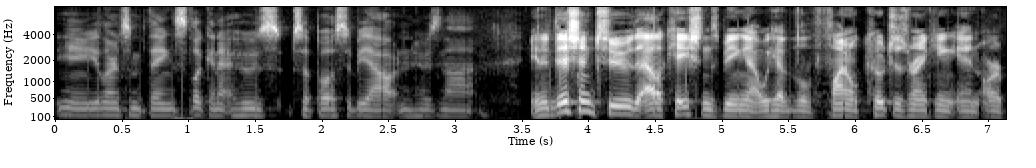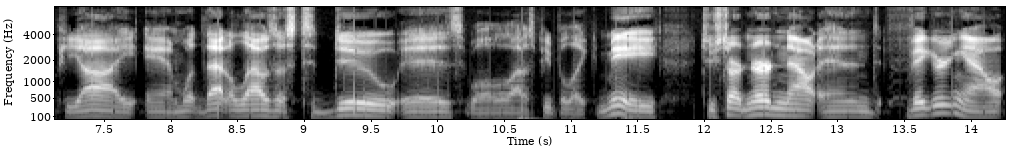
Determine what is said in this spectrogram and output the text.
you, know, you learn some things looking at who's supposed to be out and who's not. In addition to the allocations being out, we have the final coaches ranking and RPI, and what that allows us to do is, well, allows people like me to start nerding out and figuring out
